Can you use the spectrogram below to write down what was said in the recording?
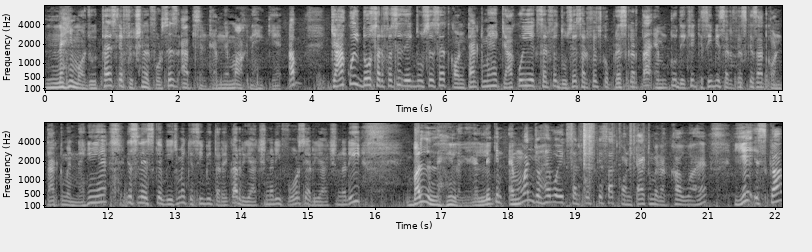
नहीं मौजूद था, इसलिए फ्रिक्शनल फोर्सेस एबसेंट है, हमने मार्क नहीं किए। अब, क्या कोई दो सरफेसेस एक दूसरे के साथ कांटेक्ट में है? क्या कोई एक सरफेस दूसरे सरफेस को प्रेस करता है? एम टू देखिए, किसी भी सरफेस के साथ कांटेक्ट में नहीं है, इसलिए इसके बीच में किसी भी तरह का रिएक्शनरी फोर्स या रिएक्शनरी बल नहीं लगेगा। लेकिन M1 जो है, वो एक सरफेस के साथ कांटेक्ट में रखा हुआ है। ये इसका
